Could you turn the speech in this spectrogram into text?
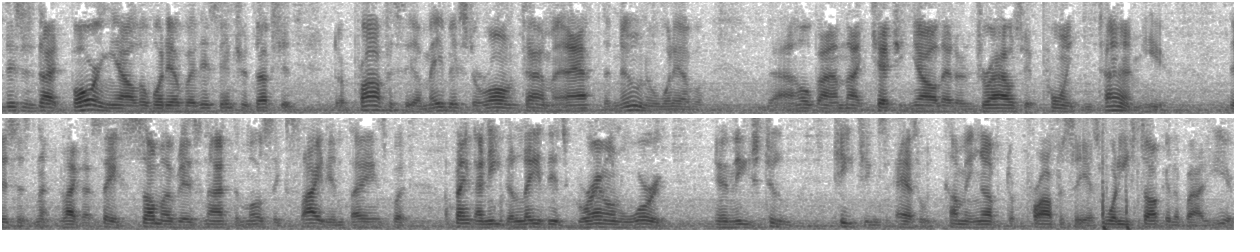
this is not boring y'all or whatever. This introduction to prophecy, or maybe it's the wrong time of afternoon or whatever. I hope I'm not catching y'all at a drowsy point in time here. This is not, like I say, some of it is not the most exciting things, but I think I need to lay this groundwork in these two teachings as we're coming up to prophecy, as what he's talking about here.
